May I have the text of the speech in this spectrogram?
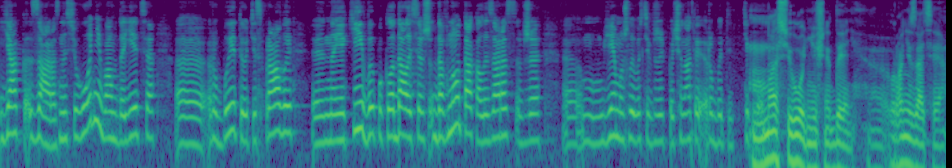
як зараз на сьогодні вам вдається е, робити оті справи, е, на які ви покладалися вже давно, так, але зараз вже е, є можливості вже починати робити ті кроки. На сьогоднішній день е, організація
